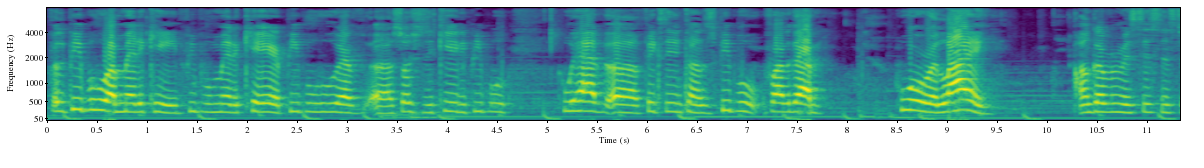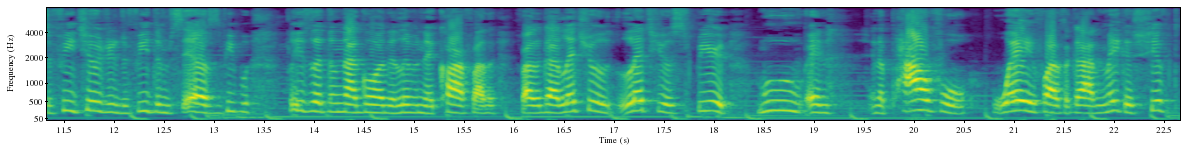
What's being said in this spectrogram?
For the people who are Medicaid, people Medicare, people who have uh, Social Security, people who have uh, fixed incomes, people, Father God, who are relying on government assistance to feed children, to feed themselves. People, please let them not go on to live in their car, Father. Father God, let your let your spirit move in in a powerful way, Father God. Make a shift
